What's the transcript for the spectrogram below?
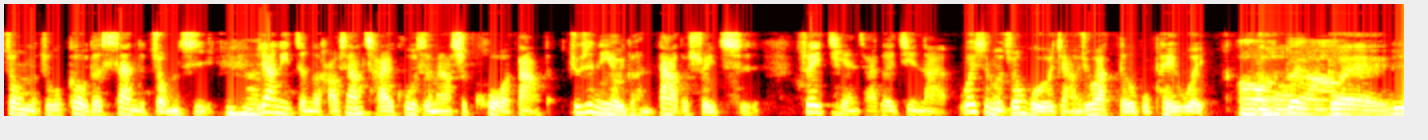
种足够的善的种子，嗯让你整个好像财库怎么样是扩大的，就是你有一嗯个很大的水池，所以钱才可以进来。为什么中国有讲一句话“德不配位哦，嗯对啊，你对你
